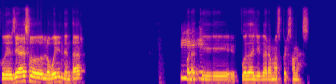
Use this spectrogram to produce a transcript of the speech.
Pues ya eso lo voy a intentar para que pueda llegar a más personas.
